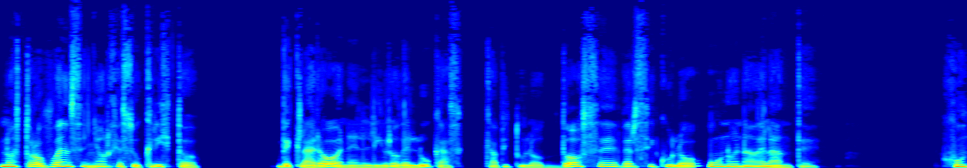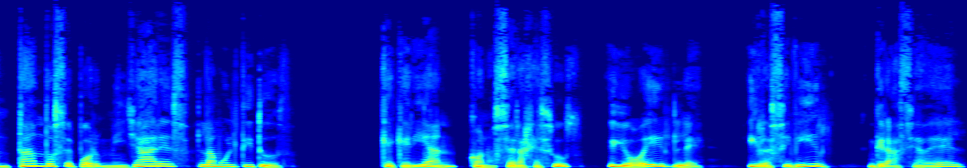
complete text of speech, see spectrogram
Nuestro buen Señor Jesucristo declaró en el libro de Lucas capítulo 12 versículo 1 en adelante, juntándose por millares la multitud que querían conocer a Jesús, y oírle y recibir gracia de él.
